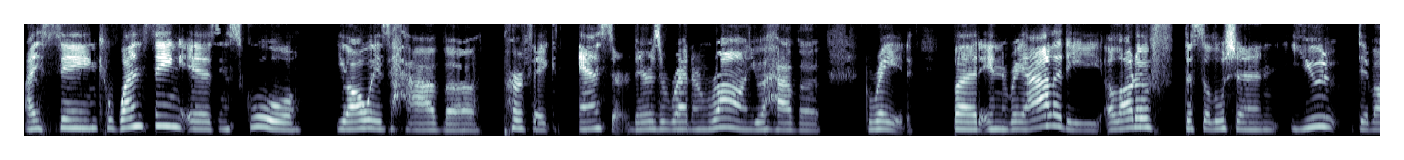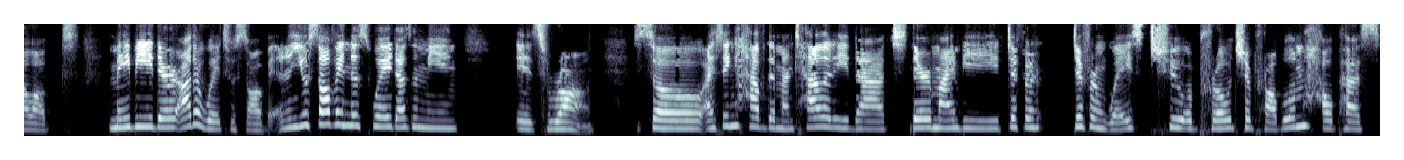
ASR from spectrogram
I think one thing is in school, you always have a perfect answer. There's a right and wrong, you have a grade. But in reality, a lot of the solution you developed, maybe there are other ways to solve it. And you solve it in this way doesn't mean it's wrong. So I think have the mentality that there might be different different ways to approach a problem help us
